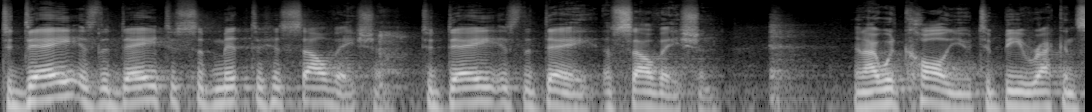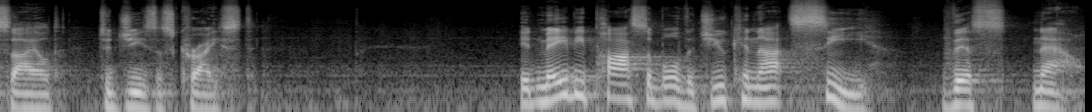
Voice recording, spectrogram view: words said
Today is the day to submit to His salvation. Today is the day of salvation. And I would call you to be reconciled to Jesus Christ. It may be possible that you cannot see this now,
